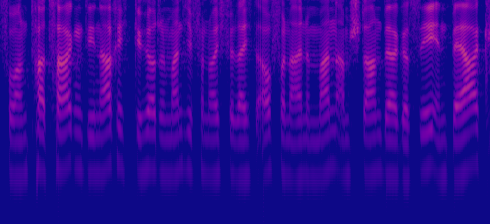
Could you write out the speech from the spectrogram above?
vor ein paar Tagen die Nachricht gehört und manche von euch vielleicht auch von einem Mann am Starnberger See in Berg,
